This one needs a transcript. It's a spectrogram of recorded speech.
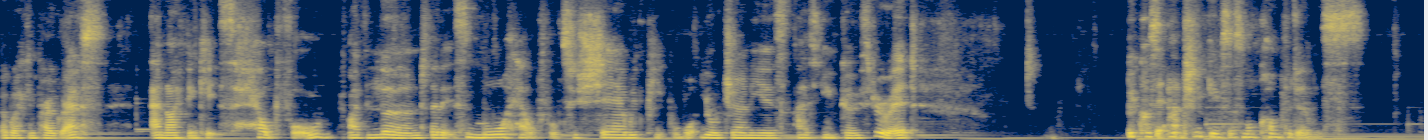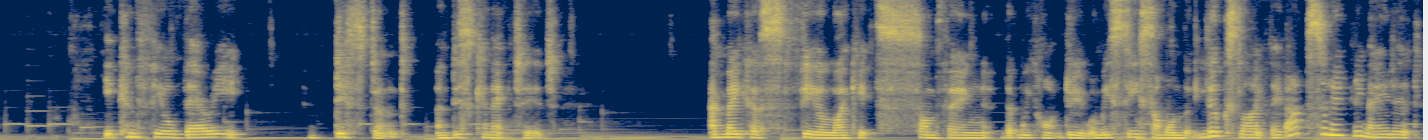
a work in progress. And I think it's helpful. I've learned that it's more helpful to share with people what your journey is as you go through it because it actually gives us more confidence. It can feel very distant and disconnected and make us feel like it's something that we can't do. When we see someone that looks like they've absolutely made it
